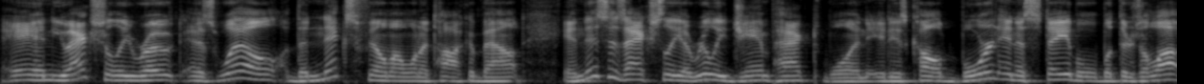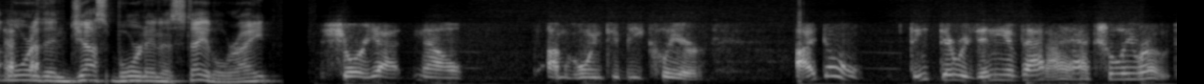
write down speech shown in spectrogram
and you actually wrote as well the next film I want to talk about. And this is actually a really jam packed one. It is called Born in a Stable, but there's a lot more than just Born in a Stable, right? Sure, yeah. Now, I'm going to be clear. I don't think there was any of that I actually wrote.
